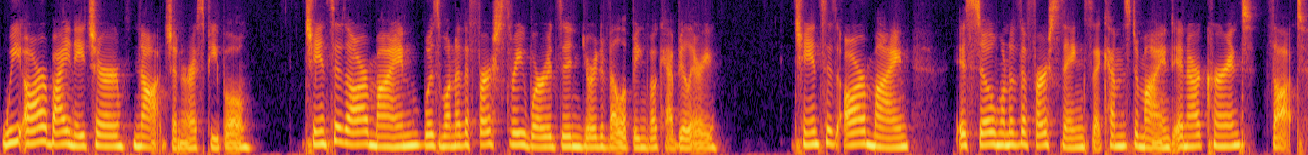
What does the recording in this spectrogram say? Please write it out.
We are by nature not generous people. Chances are mine was one of the first three words in your developing vocabulary. Chances are mine is still one of the first things that comes to mind in our current thought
